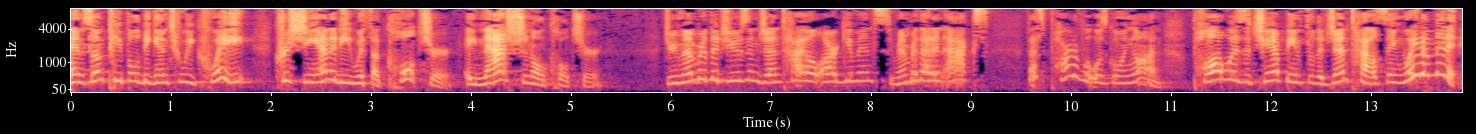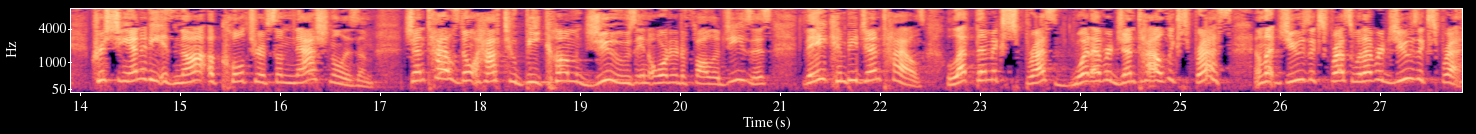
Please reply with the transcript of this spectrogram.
And some people begin to equate Christianity with a culture, a national culture. Do you remember the Jews and Gentile arguments? Remember that in Acts? That's part of what was going on. Paul was a champion for the Gentiles, saying, wait a minute, Christianity is not a culture of some nationalism. Gentiles don't have to become Jews in order to follow Jesus. They can be Gentiles. Let them express whatever Gentiles express, and let Jews express whatever Jews express,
